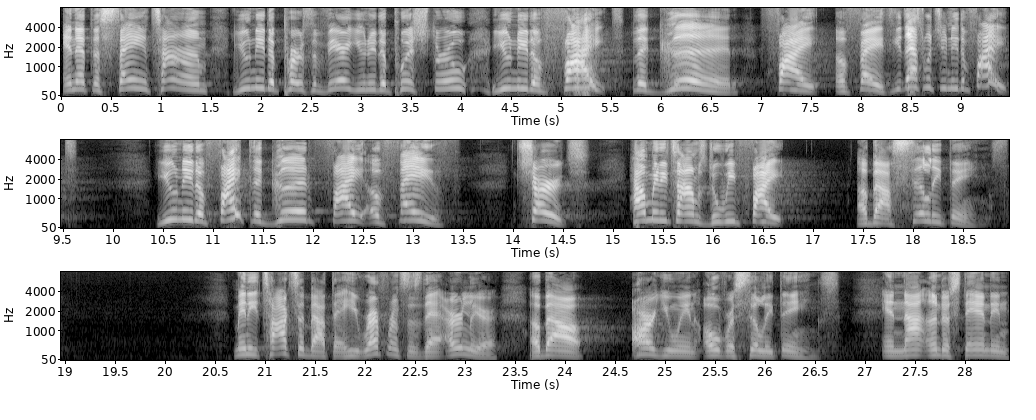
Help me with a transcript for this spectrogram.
And at the same time, you need to persevere, you need to push through, you need to fight the good fight of faith. That's what you need to fight. You need to fight the good fight of faith. Church, how many times do we fight about silly things? Man, he talks about that. He references that earlier about arguing over silly things and not understanding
